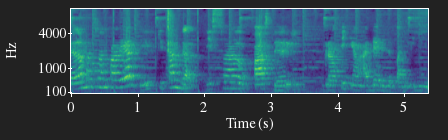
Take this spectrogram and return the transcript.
Dalam asuhan paliatif, kita nggak bisa lepas dari grafik yang ada di depan ini.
